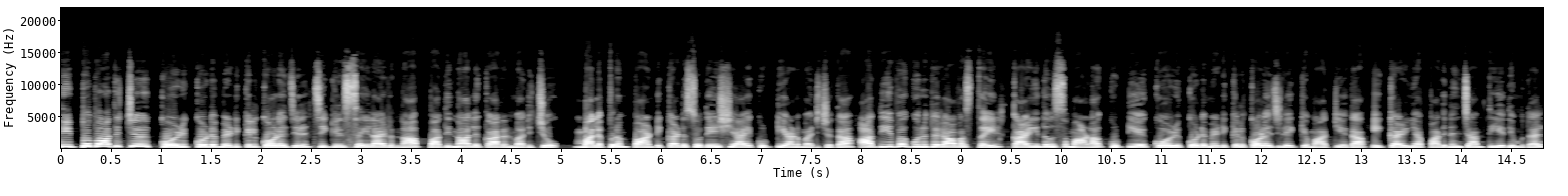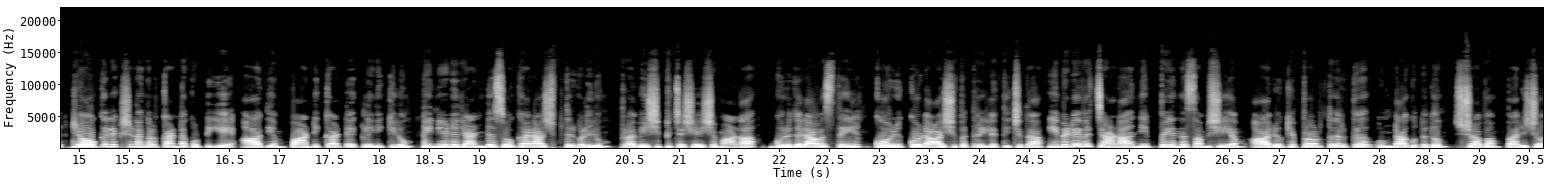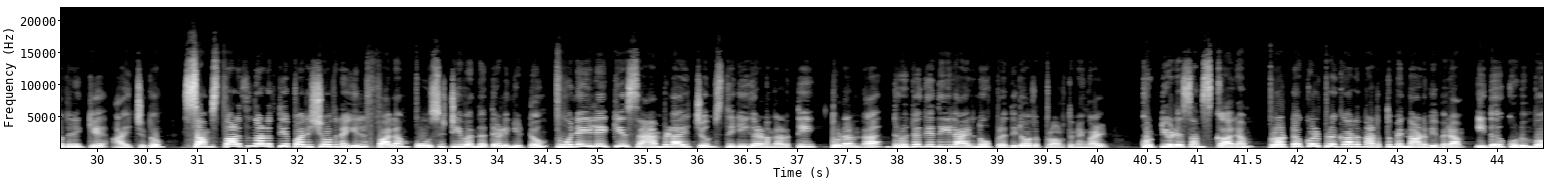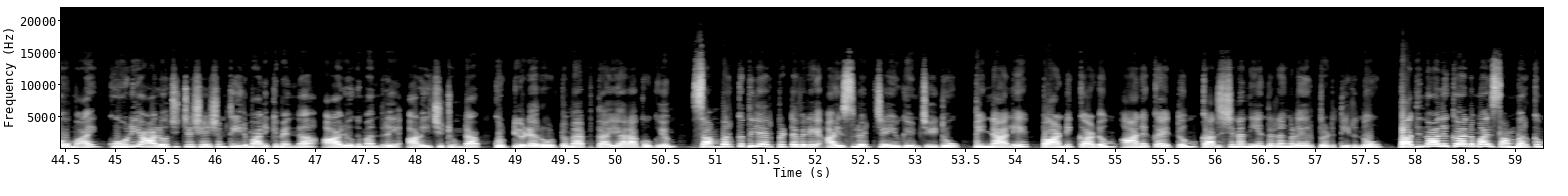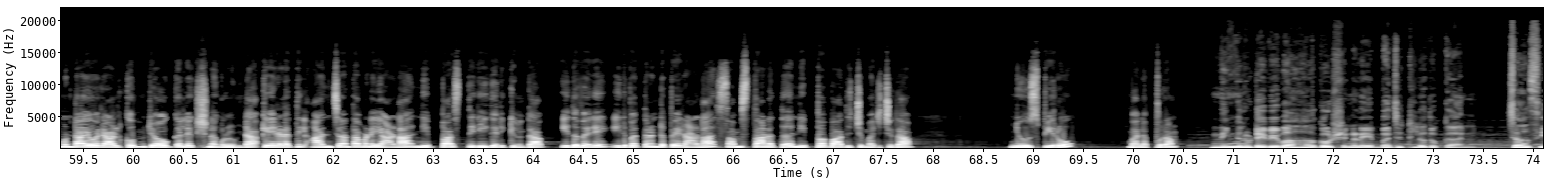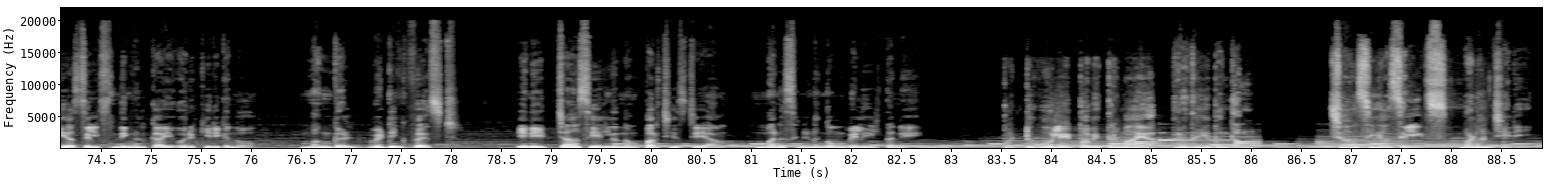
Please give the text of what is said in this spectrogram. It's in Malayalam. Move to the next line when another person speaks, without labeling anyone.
നിപ്പ ബാധിച്ച് കോഴിക്കോട് മെഡിക്കൽ കോളേജിൽ ചികിത്സയിലായിരുന്ന പതിനാലുകാരൻ മരിച്ചു. മലപ്പുറം പാണ്ടിക്കാട് സ്വദേശിയായ കുട്ടിയാണ് മരിച്ചത്. അതീവ ഗുരുതരാവസ്ഥയിൽ കഴിഞ്ഞ ദിവസമാണ് കുട്ടിയെ കോഴിക്കോട് മെഡിക്കൽ കോളേജിലേക്ക് മാറ്റിയത്. ഇക്കഴിഞ്ഞ പതിനഞ്ചാം തീയതി മുതൽ രോഗലക്ഷണങ്ങൾ കണ്ട കുട്ടിയെ ആദ്യം പാണ്ടിക്കാട്ടെ ക്ലിനിക്കിലും പിന്നീട് രണ്ട് സ്വകാര്യ ആശുപത്രികളിലും പ്രവേശിപ്പിച്ച ശേഷമാണ് ഗുരുതരാവസ്ഥയിൽ കോഴിക്കോട് ആശുപത്രിയിലെത്തിച്ചത് ഇവിടെ വെച്ചാണ് നിപ്പ എന്ന സംശയം ആരോഗ്യ പ്രവർത്തകർക്ക് ഉണ്ടാകുന്നതും ശ്രവം പരിശോധനയ്ക്ക് അയച്ചതും. സംസ്ഥാനത്ത് നടത്തിയ പരിശോധനയിൽ ഫലം പോസിറ്റീവ് എന്ന് തെളിഞ്ഞിട്ടും പൂനെയിലേക്ക് സാമ്പിൾ അയച്ചും സ്ഥിരീകരണം നടത്തി. തുടർന്ന് ദ്രുതഗതിയിലായിരുന്നു പ്രതിരോധ പ്രവർത്തനങ്ങൾ. കുട്ടിയുടെ സംസ്കാരം പ്രോട്ടോകോൾ പ്രകാരം നടത്തുമെന്നാണ് വിവരം. ഇത് കുടുംബവുമായി കൂടി ആലോചിച്ച ശേഷം തീരുമാനിക്കുമെന്ന് ആരോഗ്യമന്ത്രി അറിയിച്ചിട്ടുണ്ട്. കുട്ടിയുടെ റൂട്ട് മാപ്പ് തയ്യാറാക്കുകയും സമ്പർക്കത്തിലേർപ്പെട്ടവരെ ഐസൊലേറ്റ് ചെയ്യുകയും ചെയ്തു. പിന്നാലെ പാണ്ടിക്കാടും ആനക്കയത്തും കർശന നിയന്ത്രണങ്ങൾ ഏർപ്പെടുത്തിയിരുന്നു. പതിനാലുകാലമായി സമ്പർക്കമുണ്ടായ ഒരാൾക്കും രോഗലക്ഷണങ്ങളുണ്ട്. കേരളത്തിൽ അഞ്ചാം തവണയാണ് നിപ്പ സ്ഥിരീകരിക്കുന്നത്. ഇതുവരെ ഇരുപത്തിരണ്ട് പേരാണ് സംസ്ഥാനത്ത് നിപ്പ ബാധിച്ചു മരിച്ചത്. News bureau Malappuram.
നിങ്ങളുടെ വിവാഹാഘോഷങ്ങളെ ബജറ്റിലൊതുക്കാൻ ചാസിയ സിൽക്സ് നിങ്ങൾക്കായി ഒരുക്കിയിരിക്കുന്നു. Mangal wedding fest. ഇനി ചാസിയിൽ നിന്നും പർച്ചേസ് ചെയ്യാം. മനസ്സിനിണങ്ങും വിലയിൽ തന്നെ. പട്ടുപോലെ പവിത്രമായ ഹൃദയബന്ധം. ചാസിയ സിൽക്സ് വളാഞ്ചേരി.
